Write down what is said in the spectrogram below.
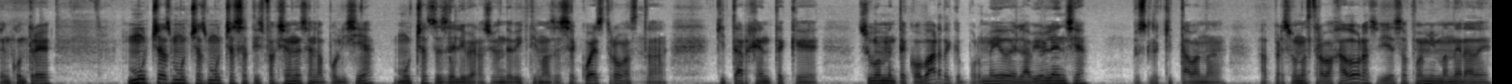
encontré muchas, muchas, muchas satisfacciones en la policía, muchas, desde liberación de víctimas de secuestro hasta quitar gente que sumamente cobarde, que por medio de la violencia, pues le quitaban a, a personas trabajadoras y esa fue mi manera de,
